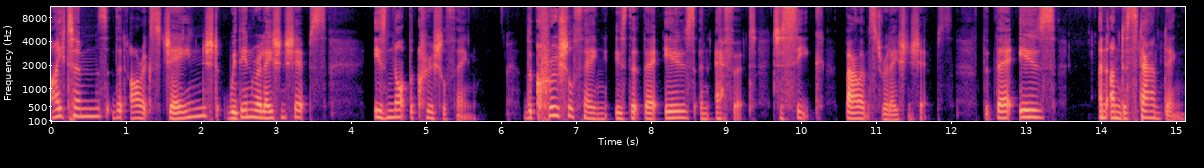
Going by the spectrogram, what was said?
items that are exchanged within relationships is not the crucial thing. The crucial thing is that there is an effort to seek balanced relationships, that there is an understanding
